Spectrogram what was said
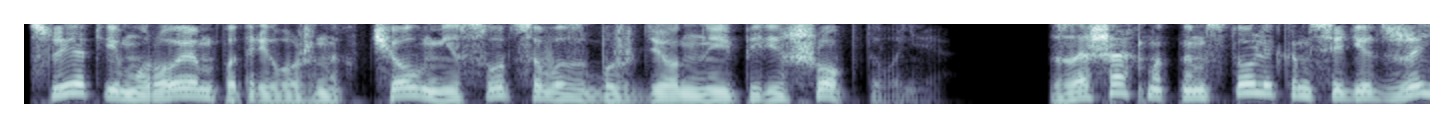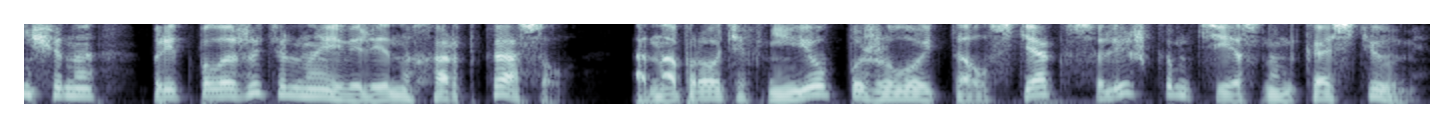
Вслед ему роем потревоженных пчел несутся возбужденные перешептывания. За шахматным столиком сидит женщина, предположительно Эвелина Харткасл, а напротив нее пожилой толстяк в слишком тесном костюме.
